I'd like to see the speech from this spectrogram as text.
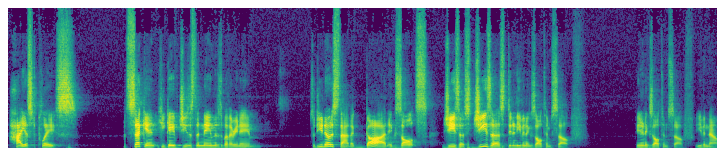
highest place. But second, he gave Jesus the name that is above every name. So do you notice that? That God exalts Jesus. Jesus didn't even exalt himself. He didn't exalt himself, even now.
